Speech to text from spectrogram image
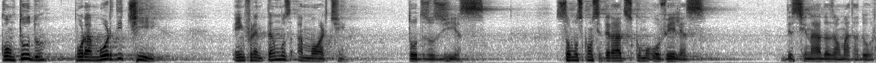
Contudo, por amor de ti, enfrentamos a morte todos os dias. Somos considerados como ovelhas destinadas ao matador.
